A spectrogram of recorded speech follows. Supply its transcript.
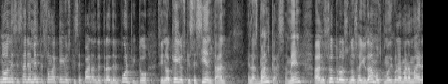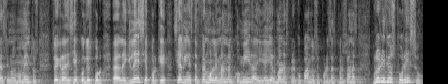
no necesariamente son aquellos que se paran detrás del púlpito, sino aquellos que se sientan en las bancas, amén. A nosotros nos ayudamos, como dijo la hermana Mayra hace unos momentos. Estoy agradecida con Dios por eh, la iglesia, porque si alguien está enfermo le mandan comida y hay hermanas preocupándose por esas personas. Gloria a Dios por eso.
